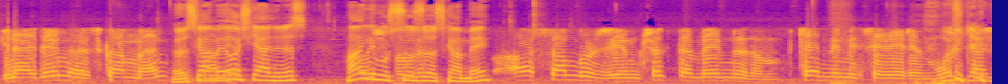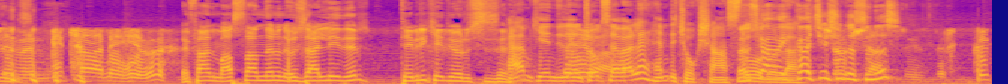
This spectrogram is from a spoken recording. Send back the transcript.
Günaydın Özkan ben. Özkan Bey hoş geldiniz. Hangi Hoş bulduk. Özkan Bey? Aslan Burcu'yum. Çok da memnunum. Kendimi severim. Hoş geldiniz. Bir taneyim. Efendim aslanların özelliğidir. Tebrik ediyoruz sizi. Hem kendilerini çok severler hem de çok şanslı Özkan olurlar. kaç Çok yaşındasınız? şanslıyızdır. 40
